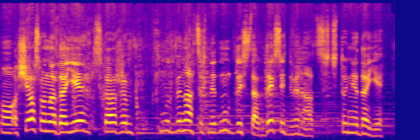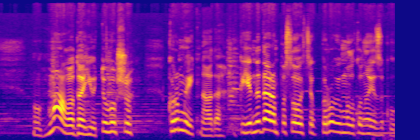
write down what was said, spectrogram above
О, а зараз вона дає, скажімо, ну, 12, ну, десь так, 10-12, то не дає. О, мало дають, того що кормити треба. Недаром пословиться корові молоко на язику.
